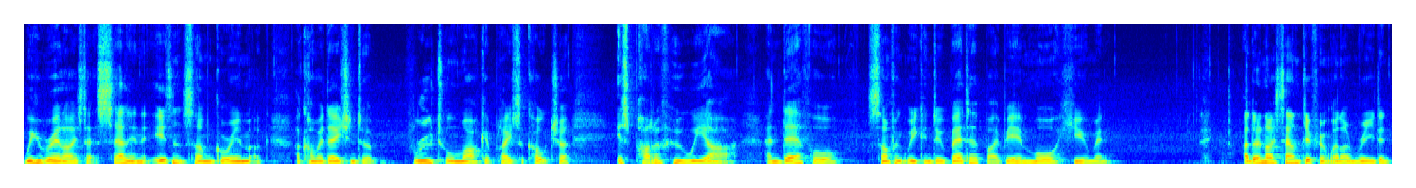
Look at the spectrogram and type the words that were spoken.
we realized that selling isn't some grim accommodation to a brutal marketplace or culture, it's part of who we are, and therefore something we can do better by being more human. I don't I sound different when I'm reading.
